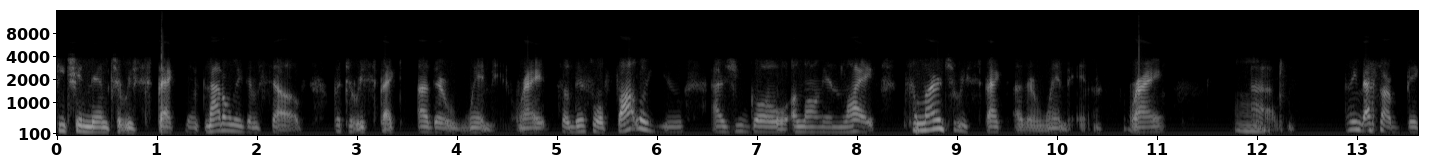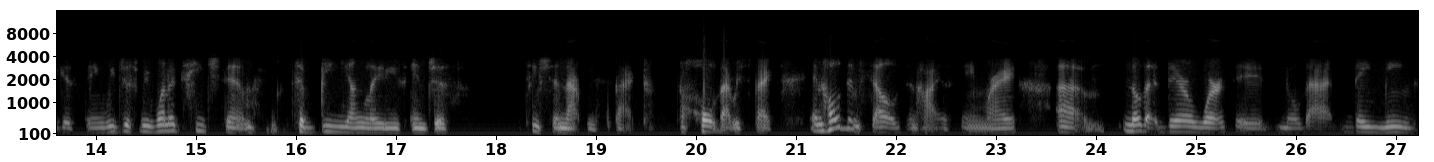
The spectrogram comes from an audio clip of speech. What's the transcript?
teaching them to respect them, not only themselves, but to respect other women, right? So this will follow you as you go along in life to learn to respect other women, right? Mm. Um, I think that's our biggest thing. We just we want to teach them to be young ladies and just teach them that respect, to hold that respect and hold themselves in high esteem, right? Um, know that they're worth it. Know that they mean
